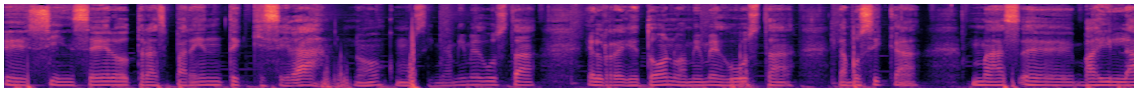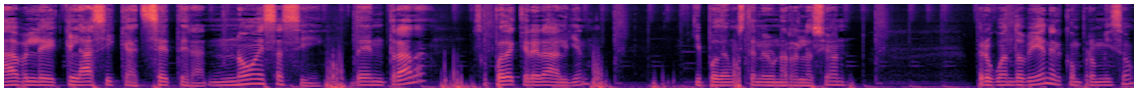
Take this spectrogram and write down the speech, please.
eh, sincero, transparente que se da, ¿no? Como si a mí me gusta el reggaetón o a mí me gusta la música más eh, bailable, clásica, etcétera. No es así. De entrada, se puede querer a alguien y podemos tener una relación. Pero cuando viene el compromiso,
